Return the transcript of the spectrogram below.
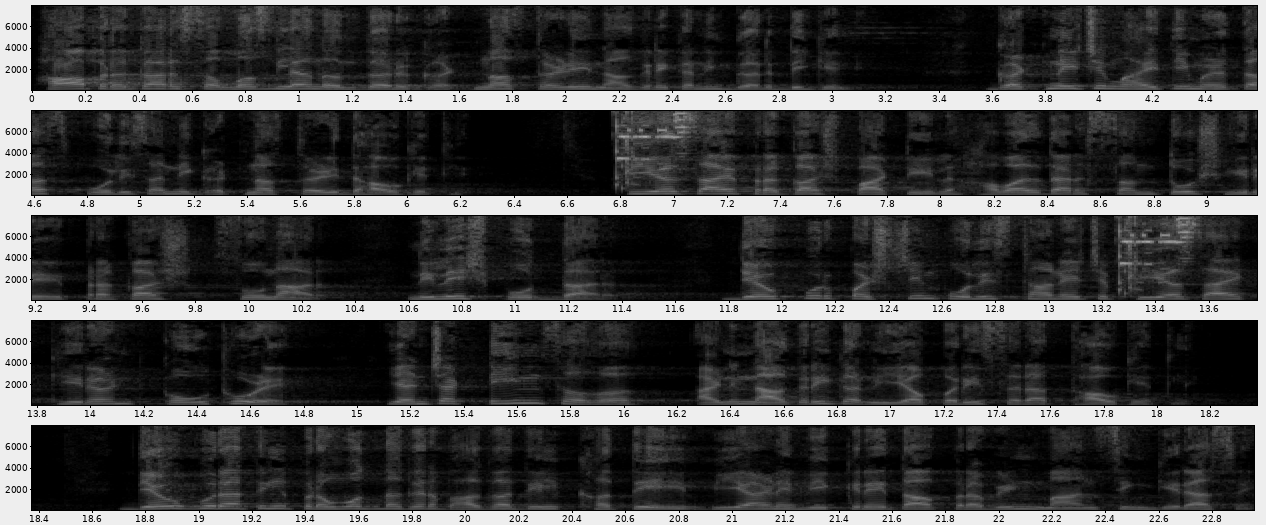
हा प्रकार समजल्यानंतर घटनास्थळी नागरिकांनी गर्दी केली. घटनेची माहिती मिळताच पोलिसांनी घटनास्थळी धाव घेतली. P S I Prakash Patil हवालदार संतोष हिरे प्रकाश सोनार निलेश पोद्दार देवपूर पश्चिम पोलीस ठाण्याचे P S I Kiran Kauthole यांच्या टीमसह आणि नागरिकांनी या परिसरात धाव घेतली. देवपुरातील प्रमोदनगर भागातील खते बियाणे विक्रेता प्रवीण मानसिंग गिरासे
